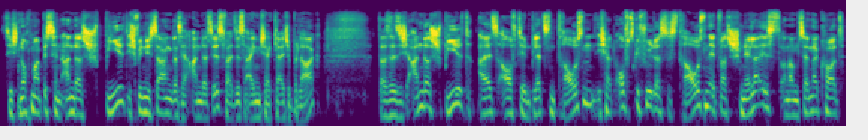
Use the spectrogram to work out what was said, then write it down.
sich noch mal ein bisschen anders spielt. Ich will nicht sagen, dass er anders ist, weil es ist eigentlich der gleiche Belag. Dass er sich anders spielt als auf den Plätzen draußen. Ich hatte oft das Gefühl, dass es draußen etwas schneller ist und am Center Court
